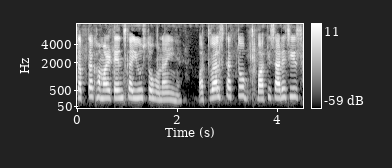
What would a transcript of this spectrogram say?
तब तक हमारे टेंस का यूज़ तो होना ही है। और ट्वेल्थ तक तो बाकी सारे चीज़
